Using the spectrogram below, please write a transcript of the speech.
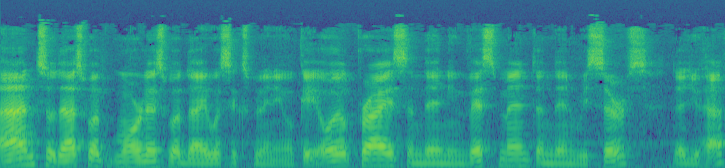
and so that's what more or less what I was explaining okay? Oil price and then investment and then reserves that you have.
